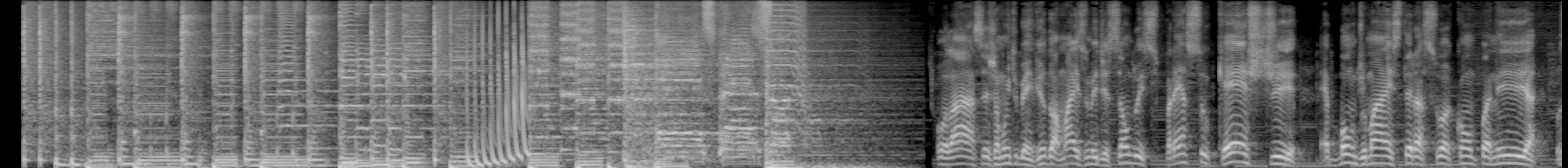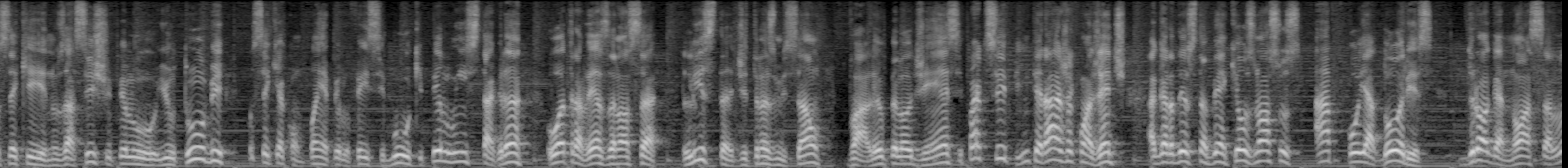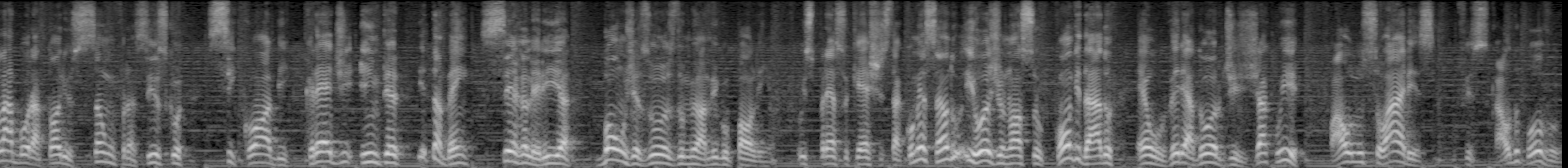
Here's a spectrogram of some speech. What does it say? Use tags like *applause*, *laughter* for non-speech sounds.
Olá, seja muito bem-vindo a mais uma edição do Expresso Cast. É bom demais ter a sua companhia. Você que nos assiste pelo YouTube, você que acompanha pelo Facebook, pelo Instagram ou através da nossa lista de transmissão. Valeu pela audiência, participe, interaja com a gente. Agradeço também aqui aos nossos apoiadores. Droga Nossa, Laboratório São Francisco, Cicobi, Cred Inter e também Serralheria Bom Jesus do meu amigo Paulinho. O Expresso Cash está começando e hoje o nosso convidado é o vereador de Jacuí, Paulo Soares, fiscal do povo.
